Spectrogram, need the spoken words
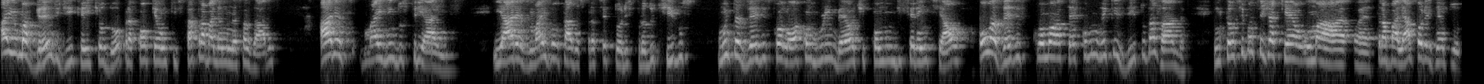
Aí uma grande dica aí que eu dou para qualquer um que está trabalhando nessas áreas, áreas mais industriais e áreas mais voltadas para setores produtivos, muitas vezes colocam o Greenbelt como um diferencial ou às vezes como até como um requisito da vaga. Então, se você já quer uma é, trabalhar, por exemplo,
